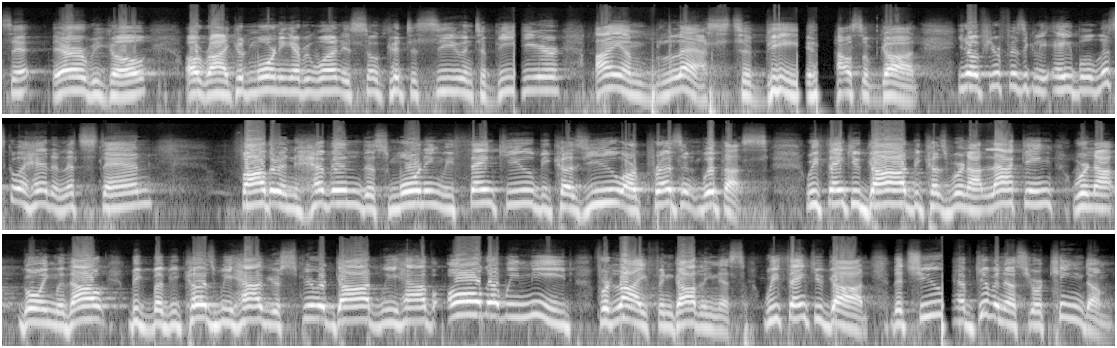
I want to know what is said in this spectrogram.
Sit. There we go. All right. Good morning, everyone. It's so good to see you and to be here. I am blessed to be in the house of God. You know, if you're physically able, let's go ahead and let's stand. Father in heaven, this morning we thank you because you are present with us. We thank you, God, because we're not lacking, we're not going without, but because we have your Spirit, God, we have all that we need for life and godliness. We thank you, God, that you have given us your kingdom.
